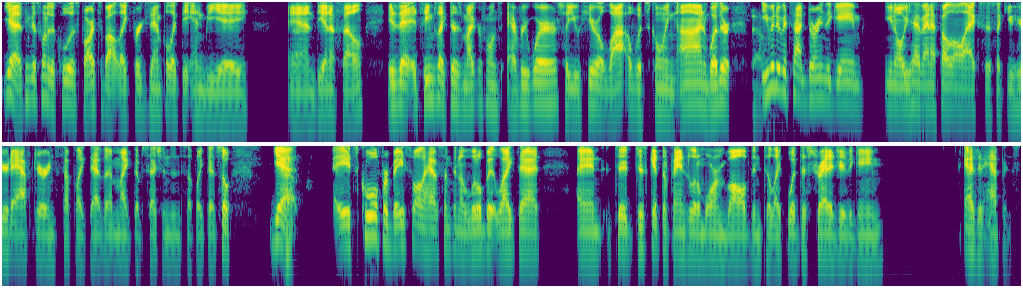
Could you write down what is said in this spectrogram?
yeah, I think that's one of the coolest parts about like for example like the NBA and the NFL is that it seems like there's microphones everywhere so you hear a lot of what's going on whether Yeah. even if it's not during the game, you know, you have NFL all access like you hear it after and stuff like that, the mic'd up sessions and stuff like that. So yeah, it's cool for baseball to have something a little bit like that and to just get the fans a little more involved into like what the strategy of the game as it happens.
